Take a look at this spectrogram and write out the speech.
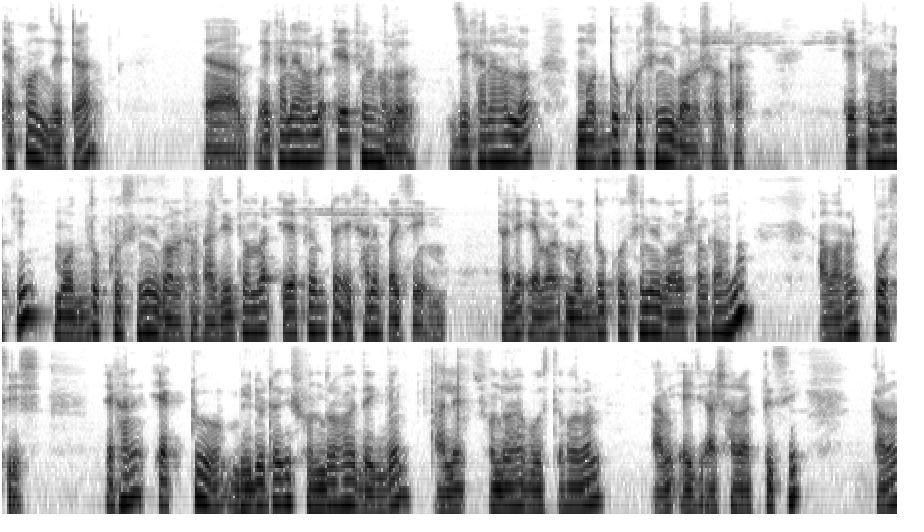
এখন যেটা এখানে হলো এফ এম হলো, যেখানে হলো মধ্যক্ষ শ্রেণির গণসংখ্যা। এফ এম হলো কি? মধ্যক্ষ শ্রেণির গণসংখ্যা। যেহেতু আমরা এফ এমটা এখানে পাইছি, তাহলে আমার মধ্যক্ষ শ্রেণির গণসংখ্যা হলো আমার হল পঁচিশ। এখানে একটু ভিডিওটাকে সুন্দরভাবে দেখবেন, তাহলে সুন্দরভাবে বুঝতে পারবেন। আমি এই যে আশা রাখতেছি, কারণ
